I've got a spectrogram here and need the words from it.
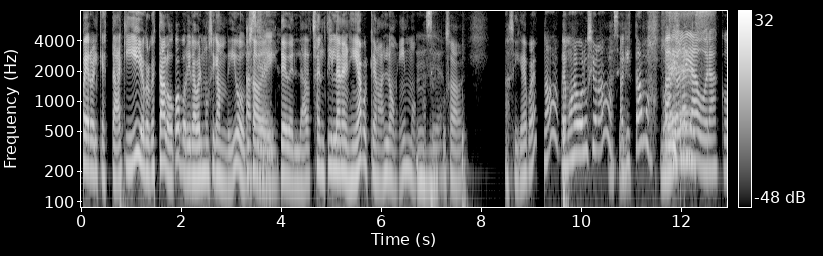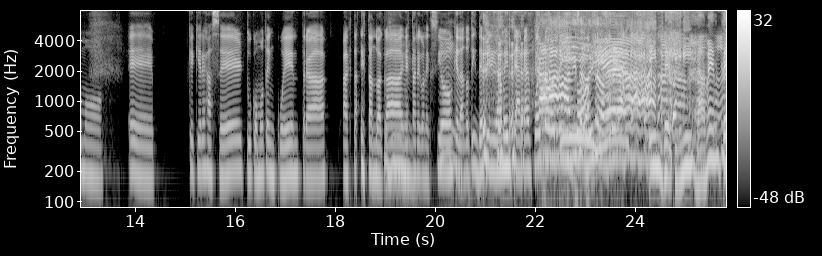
Pero el que está aquí, yo creo que está loco por ir a ver música en vivo, tú Así sabes, es. y de verdad sentir la energía, porque no es lo mismo. Así es. tú sabes. Así que, pues, no, hemos evolucionado. Así aquí es. estamos. Fabiola, y ahora, como. eh, ¿Qué quieres hacer? ¿Tú cómo te encuentras? Hasta- estando acá en Ujú. esta reconexión, Mm. quedándote indefinidamente acá en Puerto Ah, Rico. díselo, díselo, Andrea. Indefinidamente.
